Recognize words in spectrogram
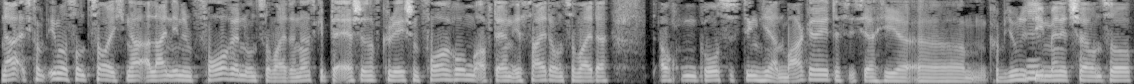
Na, es kommt immer so ein Zeug. Na, allein in den Foren und so weiter. Na, es gibt der Ashes of Creation Forum, auf deren ihr Seite und so weiter. Auch ein großes hier an Margaret, das ist ja hier ähm, Community Manager mhm. und so.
